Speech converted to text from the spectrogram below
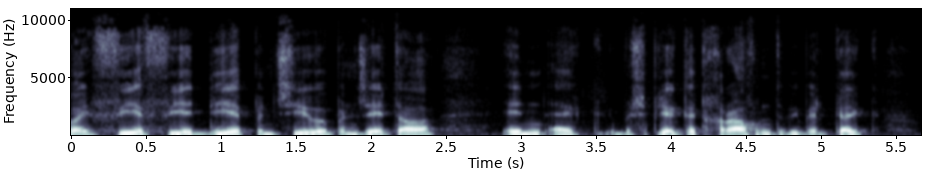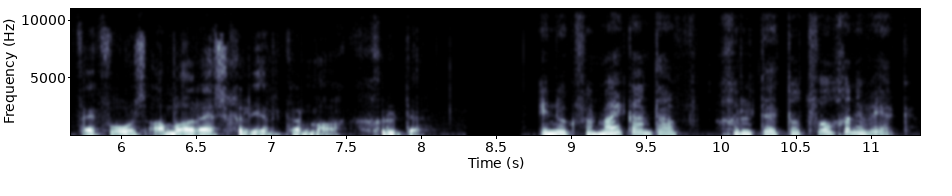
by vvd.co.za en ek bespreek dit graag om te probeer kyk of ek vir ons almal resgeleerd kan maak. Groete En ook van my kant af groete tot volgende week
